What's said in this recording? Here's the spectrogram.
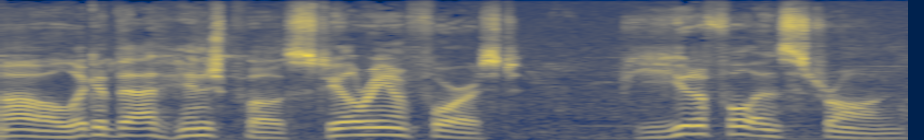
Oh, look at that hinge post, steel reinforced. Beautiful and strong.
